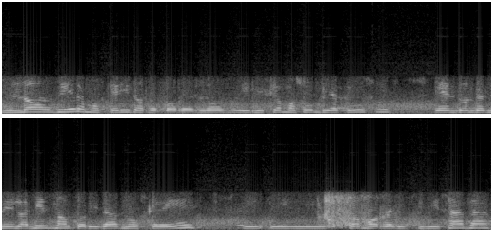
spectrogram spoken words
no hubiéramos querido recorrer. Nos iniciamos un via en donde ni la misma autoridad nos cree y, somos revictimizadas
